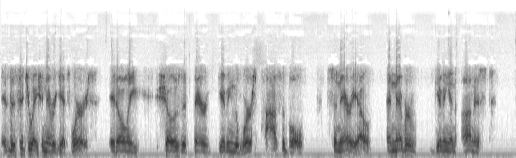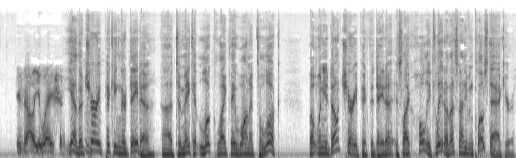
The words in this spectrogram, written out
the situation never gets worse. It only shows that they're giving the worst possible scenario and never giving an honest evaluation. Yeah, they're cherry picking their data uh, to make it look like they want it to look. But when you don't cherry pick the data, it's like, holy Toledo, that's not even close to accurate.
